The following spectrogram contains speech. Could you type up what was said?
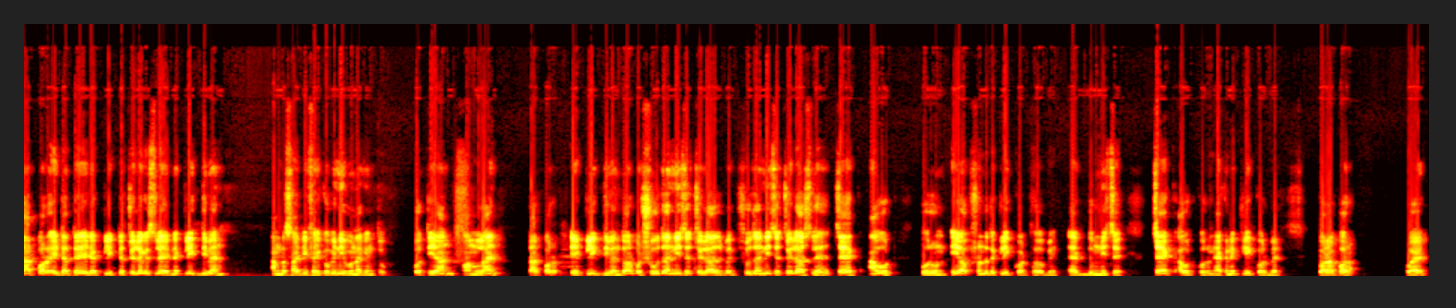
তারপর এটাতে, এটা ক্লিকটা চলে গেছিল, এখানে ক্লিক দিবেন। আমরা সার্টিফাই কপি নিব না কিন্তু। খতিয়ান অনলাইন তারপর এই ক্লিক দিবেন। তারপর সুজা নিচে চলে আসবেন। সুজা নিচে চলে আসলে চেক আউট করুন। এই অপশনটাতে ক্লিক করতে হবে, একদম নিচে। চেক আউট করুন, এখানে ক্লিক করবেন। করার পর ওয়েট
